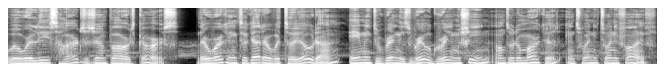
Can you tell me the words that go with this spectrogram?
will release hydrogen-powered cars. They're working together with Toyota, aiming to bring this real green machine onto the market in 2025.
